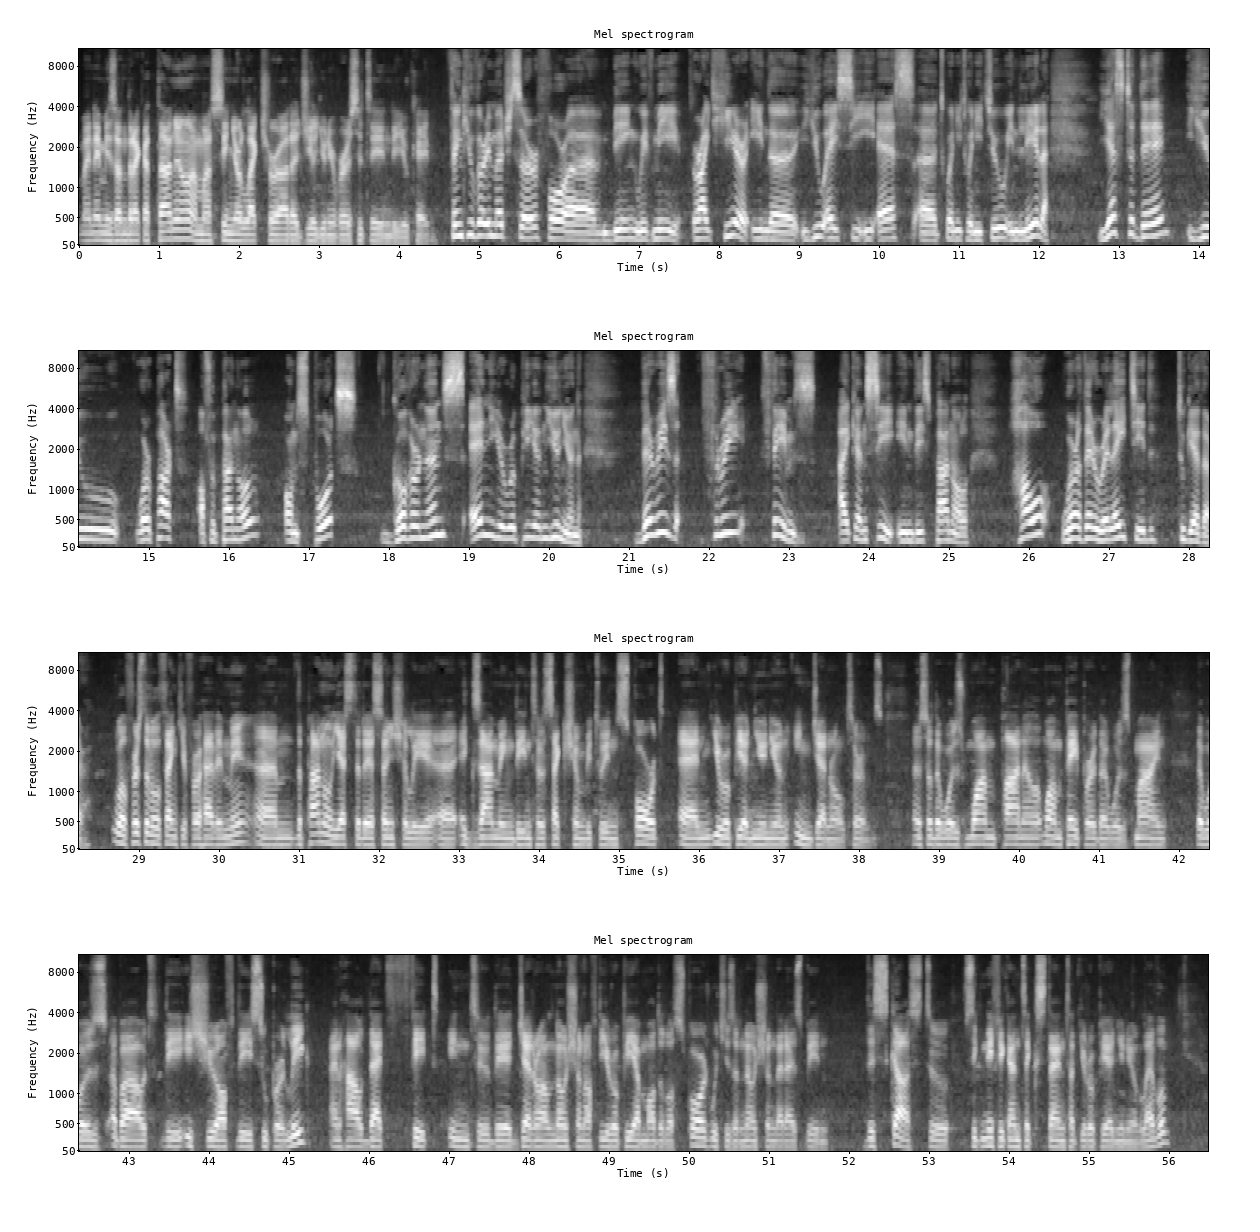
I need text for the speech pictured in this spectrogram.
My name is Andrea Cattaneo. I'm a senior lecturer at Edge Hill University in the UK. Thank you very much, sir, for uh, being with me right here in the UACES uh, 2022 in Lille. Yesterday, you were part of a panel on sports, governance, and European Union. There is three themes I can see in this panel. How were they related together? Well, first of all, thank you for having me. Um, the panel yesterday essentially uh, examined the intersection between sport and European Union in general terms. And so there was one panel, one paper that was mine that was about the issue of the Super League and how that fit into the general notion of the European model of sport, which is a notion that has been discussed to significant extent at European Union level.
